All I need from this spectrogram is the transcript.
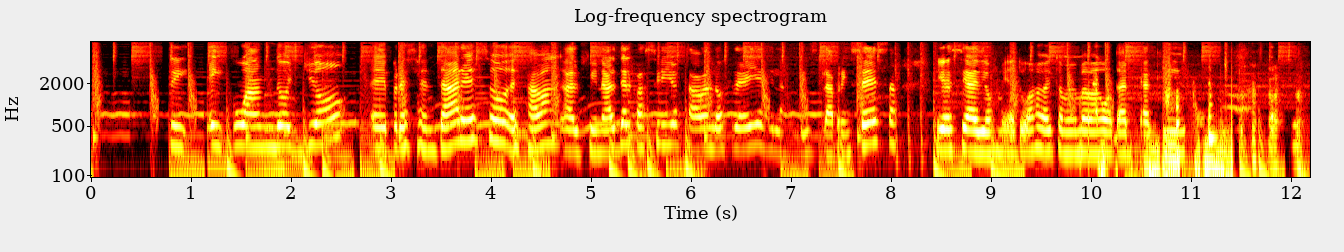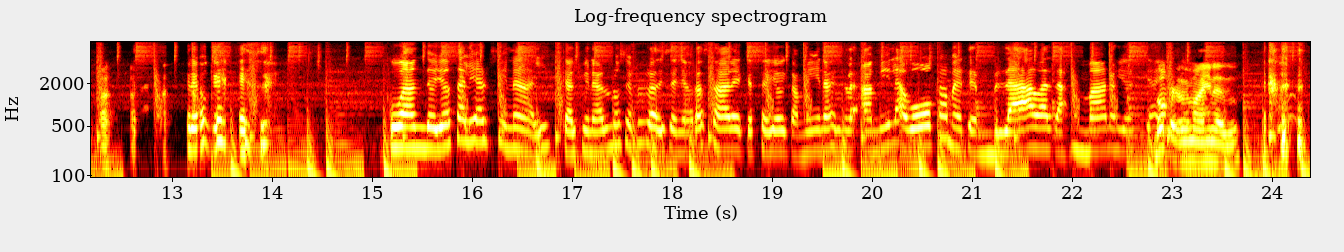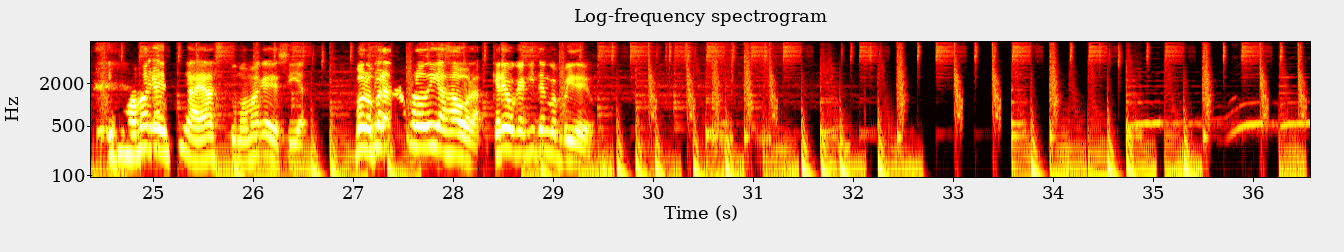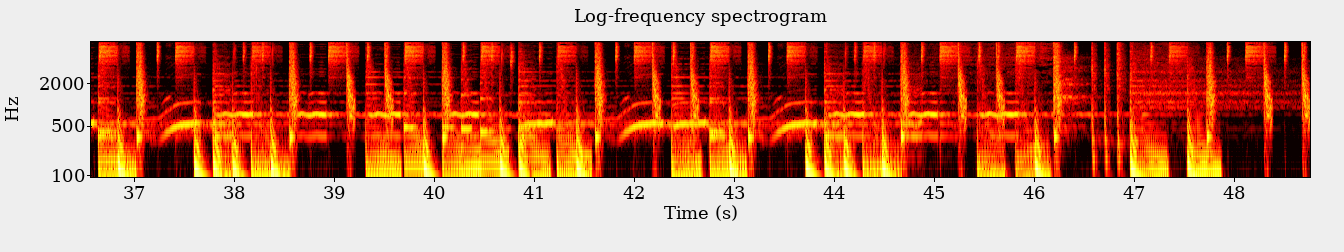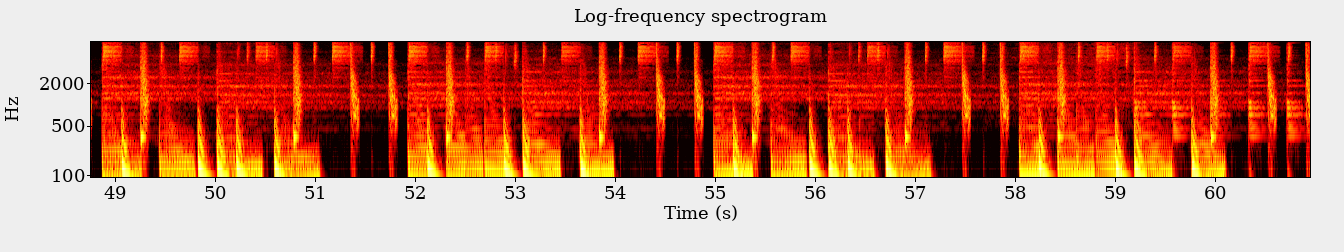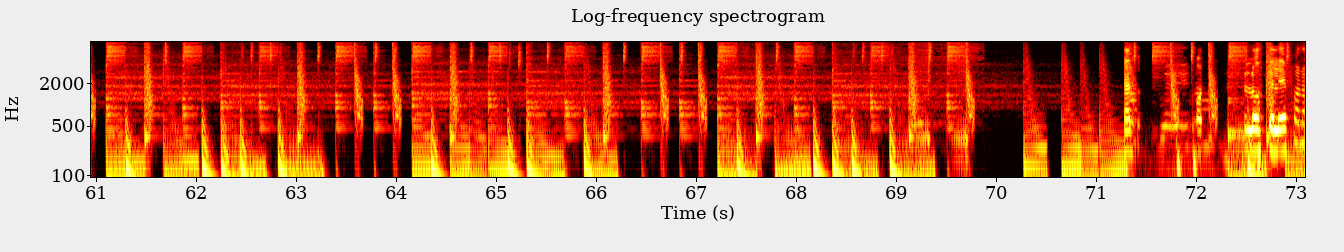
Sí, y cuando yo eh, presentar eso, estaban al final del pasillo, estaban los reyes y la, la, princesa. Y yo decía, Ay, Dios mío, tú vas a ver que a mí me van a de aquí. Creo que ese. Cuando yo salí al final, que al final uno siempre la diseñadora sale, qué sé yo, y camina, a mí la boca me temblaba, las manos, yo decía... No, pero imagínate tú. ¿Y tu mamá qué decía? ¿Tu mamá qué decía? Bueno, espera, no me lo digas ahora. Creo que aquí tengo el video.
